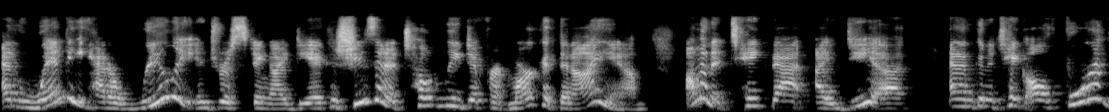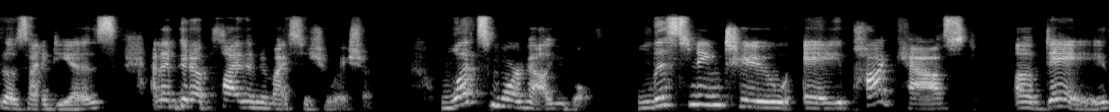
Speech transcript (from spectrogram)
And Wendy had a really interesting idea because she's in a totally different market than I am. I'm going to take that idea and I'm going to take all four of those ideas and I'm going to apply them to my situation. What's more valuable? Listening to a podcast of Dave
